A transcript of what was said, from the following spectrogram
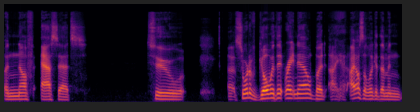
enough assets to uh, sort of go with it right now. But I, I also look at them and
